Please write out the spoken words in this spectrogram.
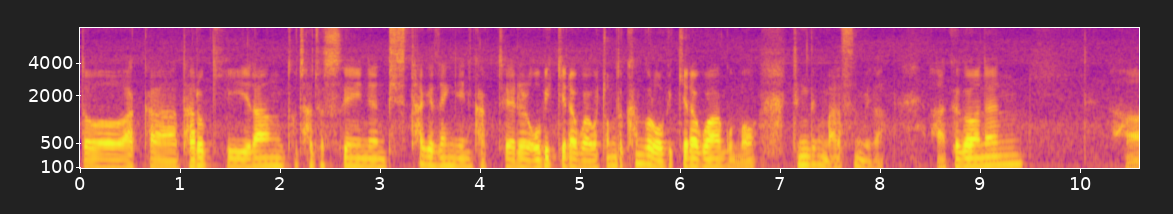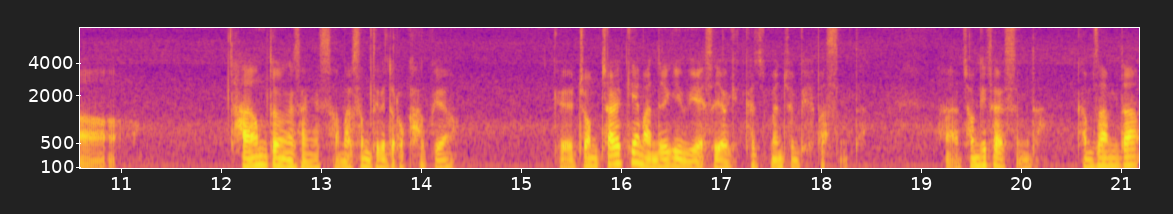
또 아까 다루기랑 또 자주 쓰이는 비슷하게 생긴 각재를 오빗기라고 하고 좀 더 큰 걸 오빗기라고 하고 뭐 등등 많습니다. 아 그거는 어, 다음 동영상에서 말씀드리도록 하고요. 그 좀 짧게 만들기 위해서 여기까지만 준비해봤습니다. 아, 전기사였습니다. 감사합니다.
